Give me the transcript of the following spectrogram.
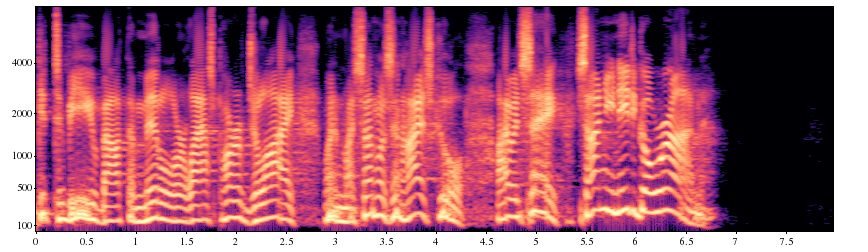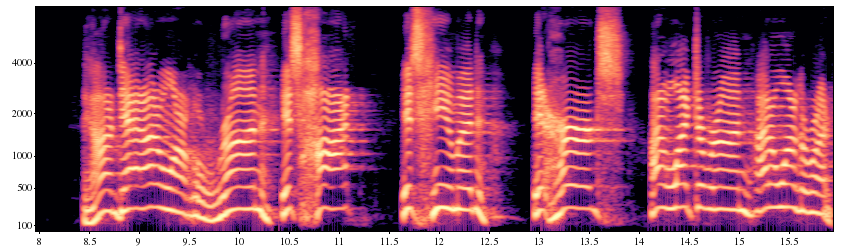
get to be about the middle or last part of July when my son was in high school, I would say, Son, you need to go run. Oh, dad, I don't want to go run. It's hot. It's humid. It hurts. I don't like to run. I don't want to go run.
